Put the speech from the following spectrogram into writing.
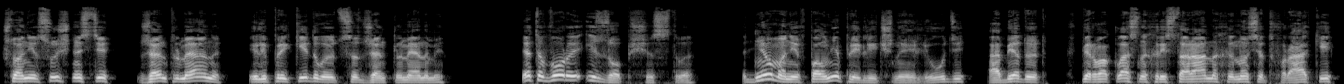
что они в сущности джентльмены или прикидываются джентльменами. Это воры из общества. Днем они вполне приличные люди, обедают в первоклассных ресторанах и носят фраки,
